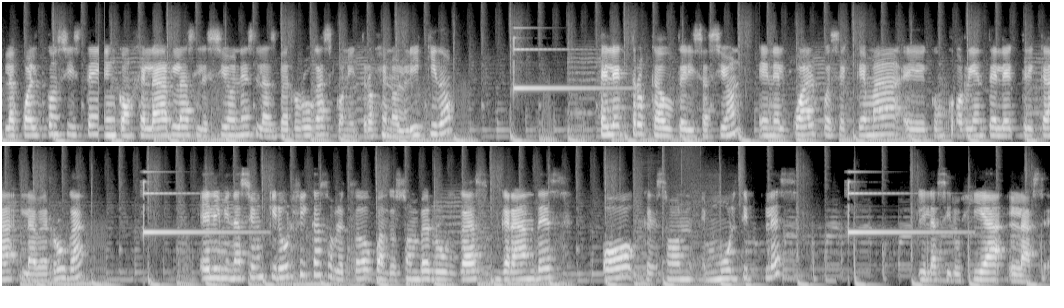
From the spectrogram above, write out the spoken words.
la cual consiste en congelar las lesiones, las verrugas con nitrógeno líquido, electrocauterización, en el cual pues se quema eh, con corriente eléctrica la verruga, eliminación quirúrgica, sobre todo cuando son verrugas grandes o que son múltiples, y la cirugía láser.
